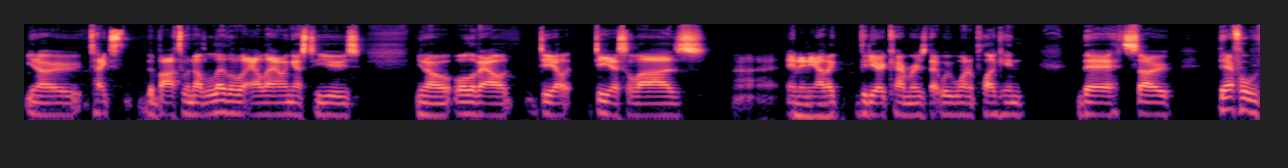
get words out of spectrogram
you know, takes the bar to another level, allowing us to use, you know, all of our DL- DSLRs uh, and any Mhm. other video cameras that we want to plug in there. So, therefore,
